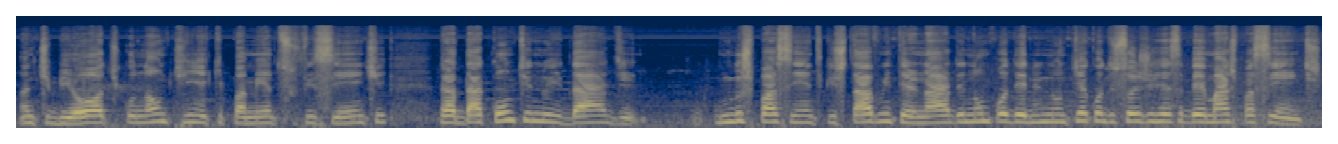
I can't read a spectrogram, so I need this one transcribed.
antibiótico, não tinha equipamento suficiente para dar continuidade nos pacientes que estavam internados e não poderiam, não tinha condições de receber mais pacientes.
